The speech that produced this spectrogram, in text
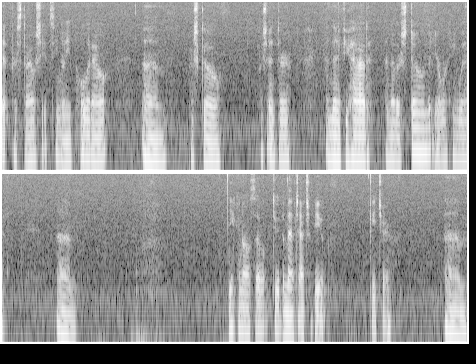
it for style sheets. You know, you pull it out, um, push go, push enter, and then if you had another stone that you're working with, um, you can also do the match attribute feature. Um,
